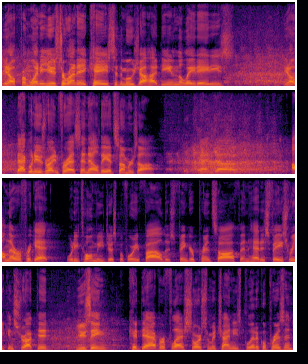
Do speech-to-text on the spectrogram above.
You know, from when he used to run AKs to the Mujahideen in the late 80s. You know, back when he was writing for SNL, they had summers off. And uh, I'll never forget what he told me just before he filed his fingerprints off and had his face reconstructed using cadaver flesh sourced from a Chinese political prison.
